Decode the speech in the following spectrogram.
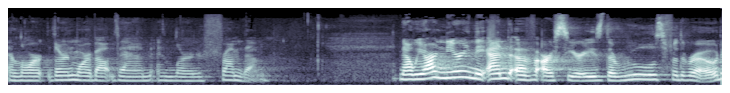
and learn more about them and learn from them. Now, we are nearing the end of our series, The Rules for the Road.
